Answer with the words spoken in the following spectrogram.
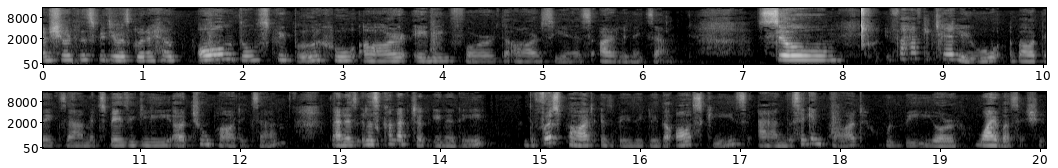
I'm sure this video is going to help all those people who are aiming for the RCS Ireland exam. So if I have to tell you about the exam, it's basically a two-part exam. That is, it is conducted in a day. The first part is basically the OSCEs and the second part would be your Viva session.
